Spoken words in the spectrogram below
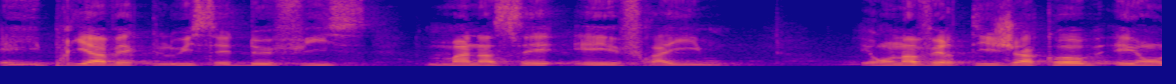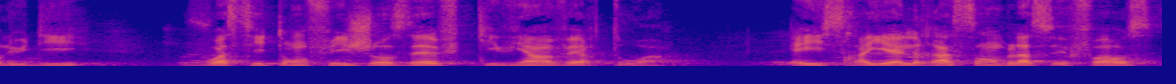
Et il prit avec lui ses deux fils Manassé et Ephraïm. Et on avertit Jacob et on lui dit, voici ton fils Joseph qui vient vers toi. Et Israël rassembla ses forces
